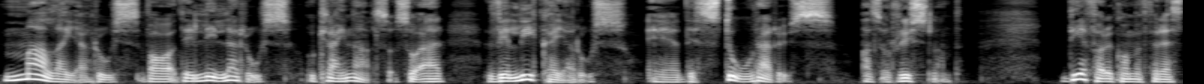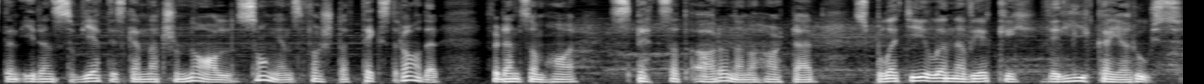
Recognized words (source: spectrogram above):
Malaya Rus var det lilla Rus, Ukraina alltså, så är Velikaya Rus eh, det stora Rus, alltså Ryssland. Det förekommer förresten i den sovjetiska nationalsångens första textrader för den som har spetsat öronen och hört där Splatila naveki velikaya Rus.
